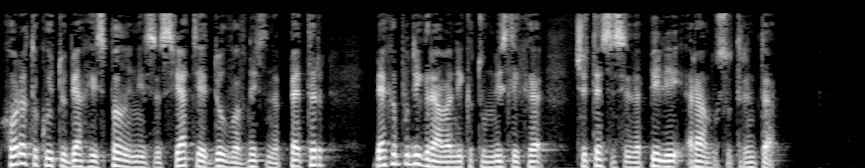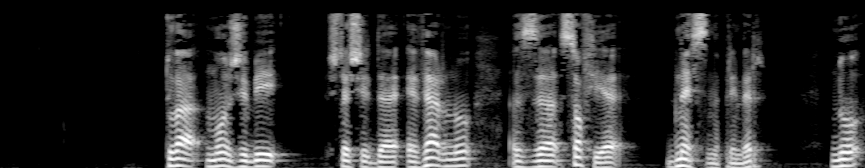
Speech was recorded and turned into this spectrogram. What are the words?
Хората, които бяха изпълнени със Святия Дух в дните на Петър, бяха подигравани, като мислиха, че те са се напили рано сутринта. Това може би щеше да е вярно за София днес, например, но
